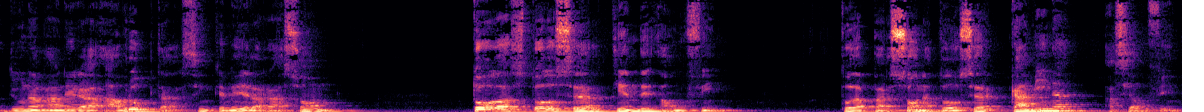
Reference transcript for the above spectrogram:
de una manera abrupta, sin que medie la razón, todas, todo ser tiende a un fin. Toda persona, todo ser camina hacia un fin.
